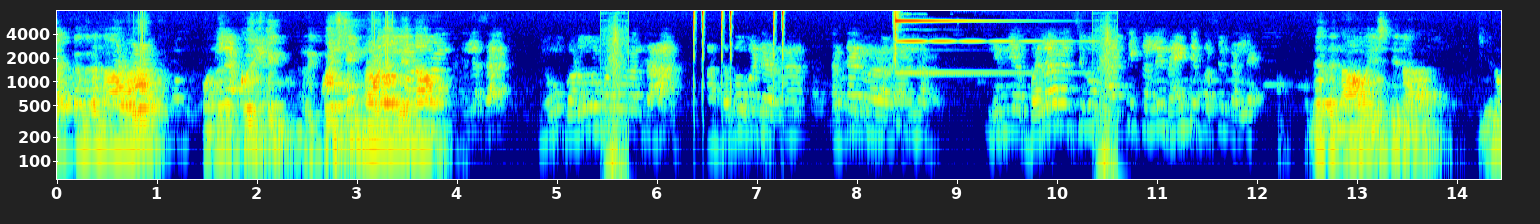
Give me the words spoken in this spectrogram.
ಯಾಕಂದ್ರೆ ನಾವು ಒಂದು ರಿಕ್ವೆಸ್ಟಿಂಗ್ ರಿಕ್ವೆಸ್ಟಿಂಗ್ ಮೋಡ್ ಅಲ್ಲಿ ನಾವು ಇಲ್ಲ ಸರ್ ನೀವು ಬಡವರು ಬಡವರು ಅಂತ ಆ ದಬ್ಬ ಬಂಡಿಯವ್ರನ್ನ ನಿಮ್ಗೆ ಬಳ್ಳಾರಲ್ಲಿ ಸಿಗೋ ಪ್ಲಾಸ್ಟಿಕ್ ಅಲ್ಲಿ ನೈಂಟಿ ಪರ್ಸೆಂಟ್ ಅಲ್ಲೇ. ಅದೇ ಅದೇ ನಾವು ಎಷ್ಟು ದಿನ ಏನು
